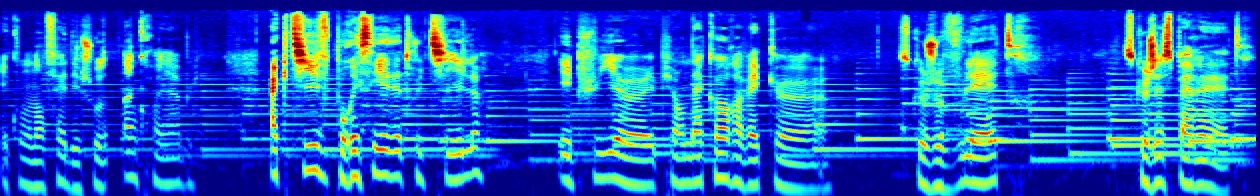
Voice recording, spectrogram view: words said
et qu'on en fait des choses incroyables. Active pour essayer d'être utile et puis, euh, et puis en accord avec euh, ce que je voulais être, ce que j'espérais être.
